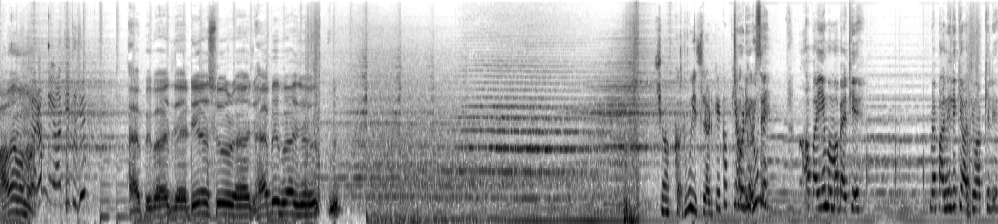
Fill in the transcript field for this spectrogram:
आओ मम्मा। Happy birthday dear Suraj happy birthday क्या करूँ इस लड़के का क्या छोड़िए करूँ उसे। आप आइए मम्मा बैठिए। मैं पानी लेके आती हूँ आपके लिए।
